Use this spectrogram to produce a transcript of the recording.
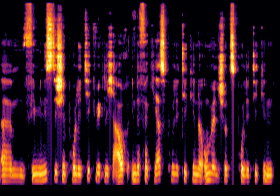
ähm, feministische Politik wirklich auch in der Verkehrspolitik, in der Umweltschutzpolitik, in,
